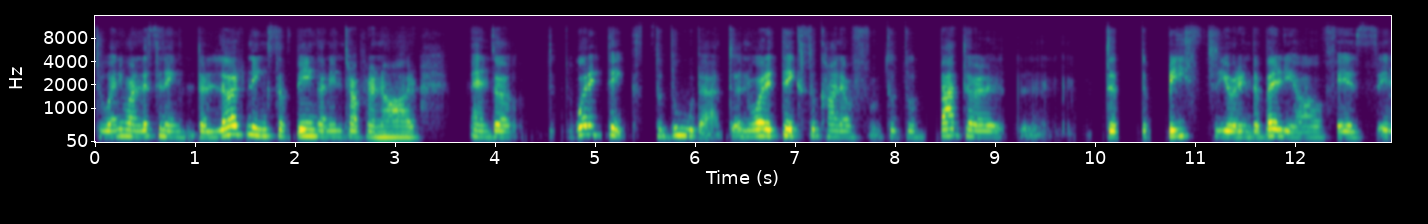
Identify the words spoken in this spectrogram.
to anyone listening, the learnings of being an entrepreneur and the what it takes to do that and what it takes to kind of to to battle the the beasts you're in the belly of is it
